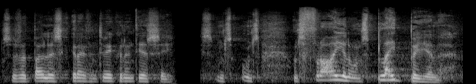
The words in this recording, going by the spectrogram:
Soos wat Paulus skryf in 2 Korintiërs 6. Ons ons ons vra julle, ons pleit by julle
